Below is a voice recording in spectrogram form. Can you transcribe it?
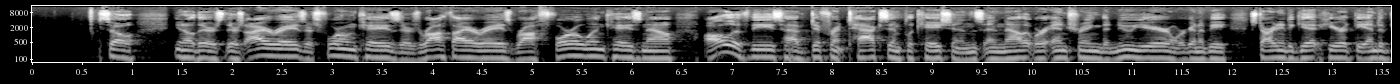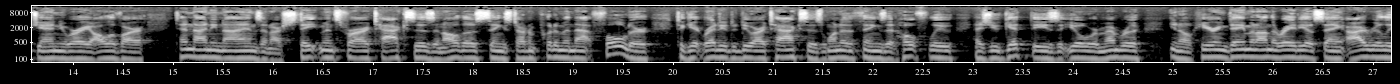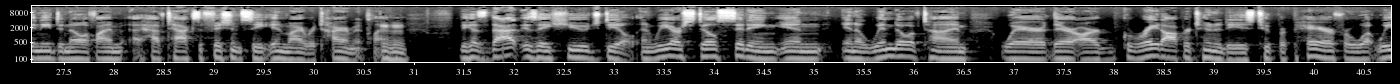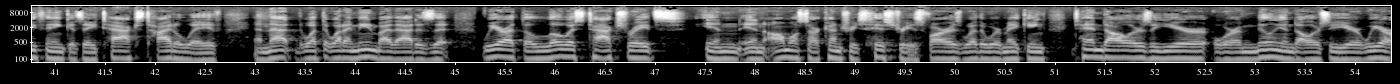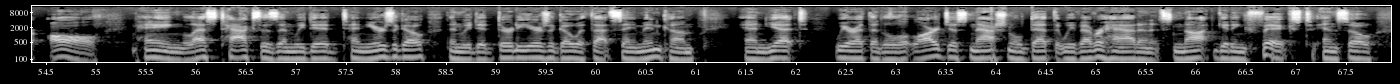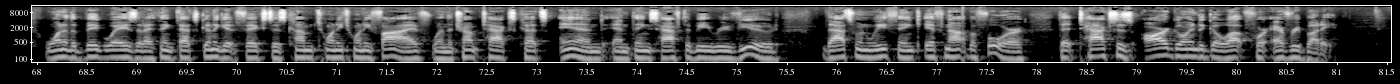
So, you know, there's there's IRAs, there's 401ks, there's Roth IRAs, Roth 401ks now. All of these have different tax implications and now that we're entering the new year and we're going to be starting to get here at the end of January all of our 1099s and our statements for our taxes and all those things, starting to put them in that folder to get ready to do our taxes. One of the things that hopefully as you get these that you'll remember, you know, hearing Damon on the radio saying, I really need to know if I'm have tax efficiency in my retirement plan. Mm-hmm. Because that is a huge deal. And we are still sitting in, in a window of time where there are great opportunities to prepare for what we think is a tax tidal wave. And that, what, what I mean by that is that we are at the lowest tax rates in, in almost our country's history as far as whether we're making $10 a year or a million dollars a year. We are all paying less taxes than we did 10 years ago, than we did 30 years ago with that same income. And yet, we are at the largest national debt that we've ever had, and it's not getting fixed. And so, one of the big ways that I think that's going to get fixed is come 2025, when the Trump tax cuts end and things have to be reviewed. that's when we think, if not before, that taxes are going to go up for everybody.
